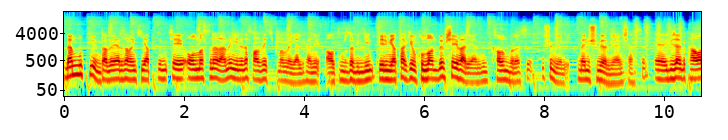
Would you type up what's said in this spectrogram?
ben mutluyum. Tabii her zamanki yaptığım şey olmasına rağmen yine de fazla ekipmanla geldik. Hani altımızda bildiğin benim yatarken kullandığım şey var yani. Kalın burası. Üşümüyorum. Ben üşümüyorum yani şahsen. Ee, güzel bir kahvaltı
